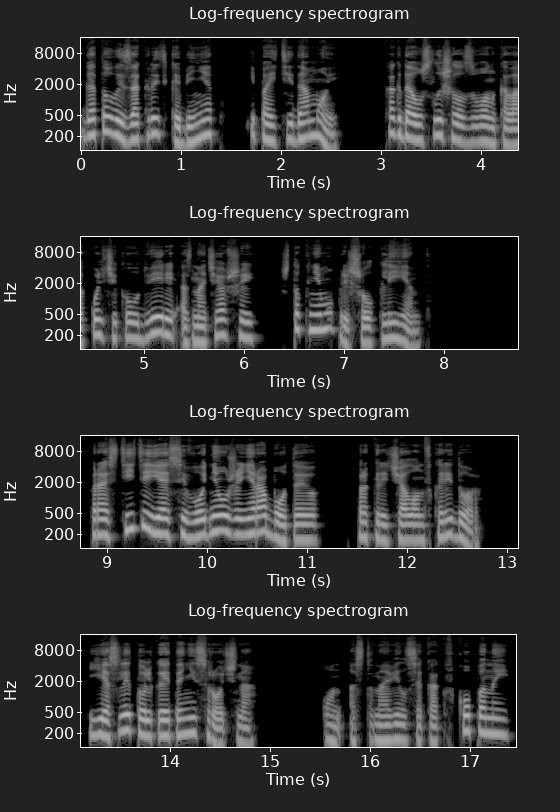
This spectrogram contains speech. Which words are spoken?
готовый закрыть кабинет и пойти домой, когда услышал звон колокольчика у двери, означавший, что к нему пришел клиент. «Простите, я сегодня уже не работаю», – прокричал он в коридор, – «если только это не срочно». Он остановился как вкопанный,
